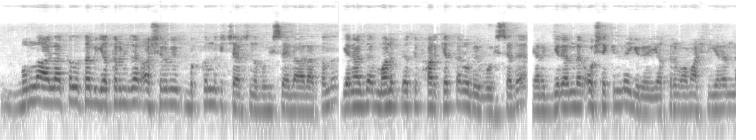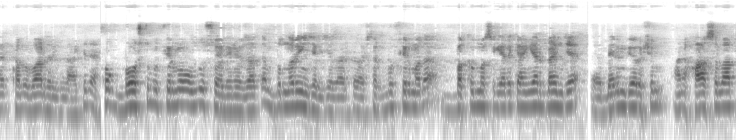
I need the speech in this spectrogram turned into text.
bununla alakalı tabii yatırımcılar aşırı bir bıkkınlık içerisinde bu hisseyle alakalı. Genelde manipülatif hareketler oluyor bu hissede. Yani girenler o şekilde giriyor. Yatırım amaçlı girenler tabii vardır illaki de. Çok borçlu bir firma olduğu söyleniyor zaten. Bunları inceleyeceğiz arkadaşlar. Bu firmada bakılması gereken yer bence e, benim görüşüm hani hasılat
